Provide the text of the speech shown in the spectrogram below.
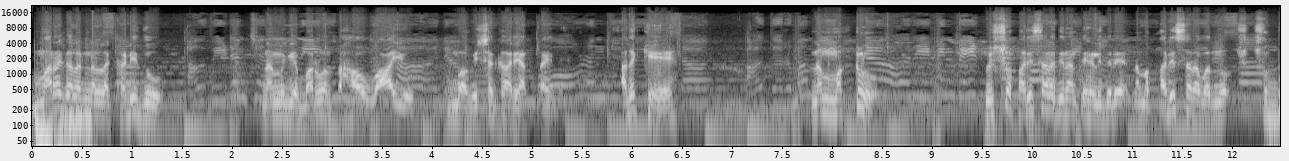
ಮರಗಳನ್ನೆಲ್ಲ ಕಡಿದು ನಮಗೆ ಬರುವಂತಹ ವಾಯು ತುಂಬ ವಿಷಕಾರಿ ಆಗ್ತಾ ಇದೆ. ಅದಕ್ಕೆ ನಮ್ಮ ಮಕ್ಕಳು ವಿಶ್ವ ಪರಿಸರ ದಿನ ಅಂತ ಹೇಳಿದರೆ ನಮ್ಮ ಪರಿಸರವನ್ನು ಶುದ್ಧ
